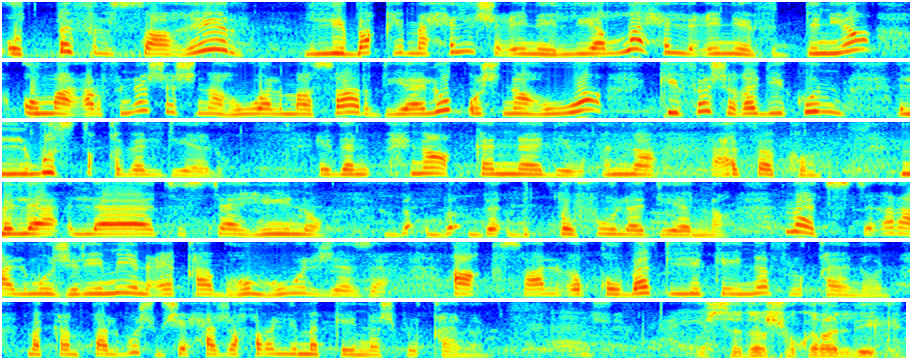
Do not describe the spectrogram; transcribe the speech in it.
والطفل الصغير اللي باقي ما حلش عينيه اللي يلا حل عينيه في الدنيا وما عرفناش شنو هو المسار ديالو وشنو هو كيفاش غادي يكون المستقبل ديالو. اذا إحنا كناديو أن عفاكم ما لا, تستهينوا بالطفولة ديالنا. ما تست... راه المجرمين عقابهم هو الجزاء. أقصى العقوبات اللي كاينة في القانون. ما كنطالبوش بشي حاجة أخرى اللي ما كايناش في القانون. أستاذة شكرا لك.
